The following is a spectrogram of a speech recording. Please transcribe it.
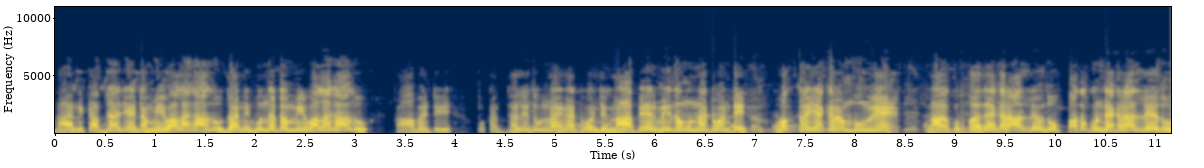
దాన్ని కబ్జా చేయటం మీ వల్ల కాదు దాన్ని గుంజటం మీ వల్ల కాదు. కాబట్టి ఒక దళితున్నటువంటి నా పేరు మీద ఉన్నటువంటి ఒక్క ఎకరం భూమే. నాకు పది ఎకరాలు లేదు పదకొండు ఎకరాలు లేదు.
